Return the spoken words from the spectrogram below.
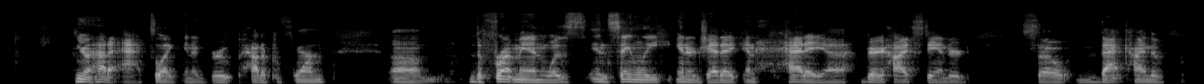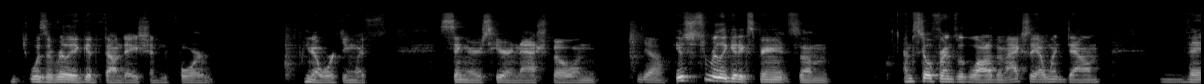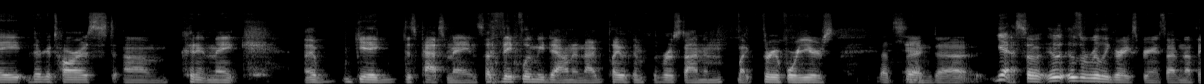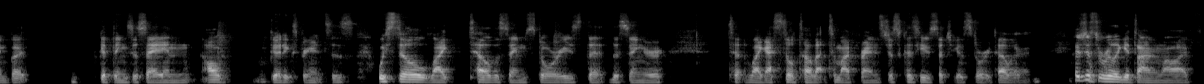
you know, how to act like in a group, how to perform. Um, the front man was insanely energetic and had a uh, very high standard so that kind of was a really a good foundation for you know working with singers here in nashville and Yeah. it was just a really good experience um i'm still friends with a lot of them actually i went down they their guitarist um couldn't make a gig this past may and so they flew me down and i played with them for the first time in like three or four years That's sick. and uh, yeah, so it, it was a really great experience. I have nothing but good things to say, and all good experiences. We still like tell the same stories that the singer, to, like I still tell that to my friends just because he was such a good storyteller. And it was just a really good time in my life.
